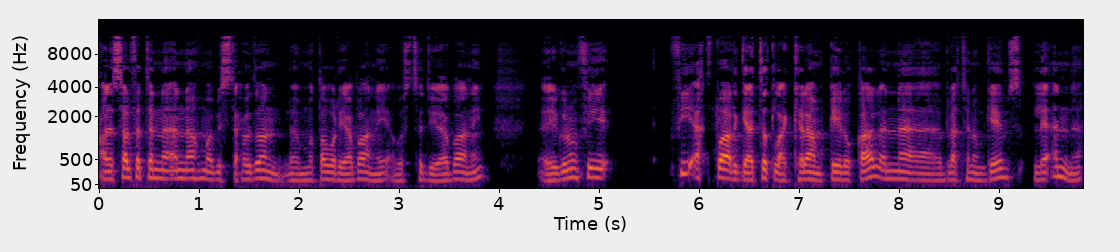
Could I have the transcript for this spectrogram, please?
على سالفة ان إن هم بيستحوذون مطور ياباني أو استوديو ياباني يقولون في في أخبار قاعد تطلع كلام قيل وقال إن Platinum Games لأن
